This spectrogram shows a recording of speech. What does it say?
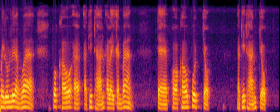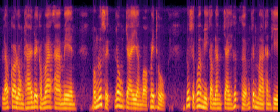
ไม่รู้เรื่องว่า พวกเขาอธิษฐานอะไรกันบ้าง แต่พอเขาพูดจบ อธิษฐานจบ แล้วก็ลงท้ายด้วยคำว่าอาเมน ผมรู้สึกโล่งใจอย่างบอกไม่ถูก รู้สึกว่ามีกำลังใจฮึกเหิมขึ้นมาทันที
